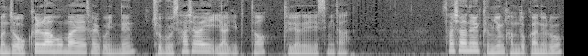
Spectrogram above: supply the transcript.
먼저 오클라호마에 살고 있는 주부 사샤의 이야기부터 들려드리겠습니다. 사샤는 금융감독관으로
